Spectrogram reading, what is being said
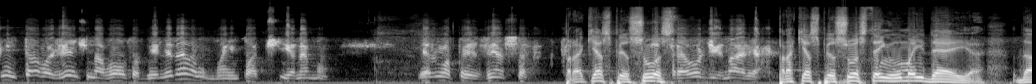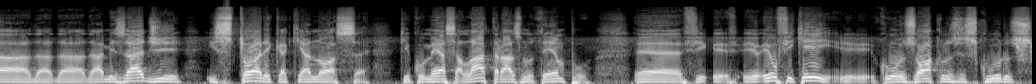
juntava gente na volta dele. Era uma empatia, né, mano? Era uma presença para que as pessoas para que as pessoas tenham uma ideia da, da, da, da, amizade histórica que é a nossa que começa lá atrás no tempo é, eu fiquei eh, com os óculos escuros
